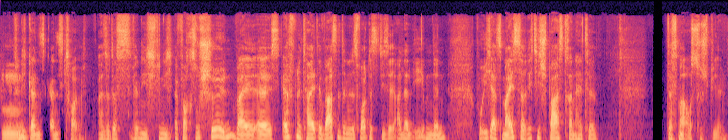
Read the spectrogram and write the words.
Mhm. Finde ich ganz, ganz toll. Also das finde ich, finde ich einfach so schön, weil äh, es öffnet halt im wahrsten Sinne des Wortes diese anderen Ebenen, wo ich als Meister richtig Spaß dran hätte, das mal auszuspielen.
